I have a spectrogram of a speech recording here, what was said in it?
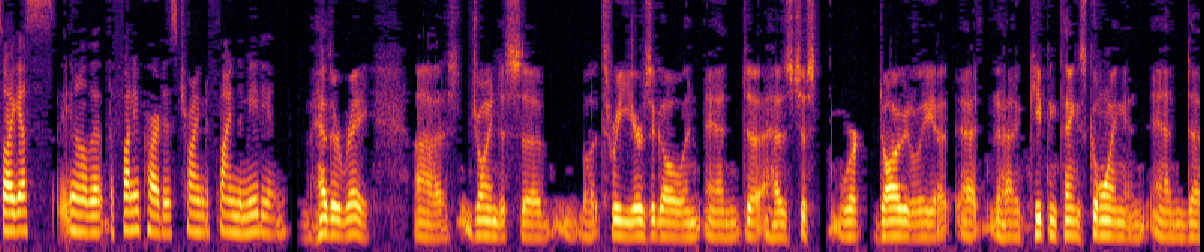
So I guess, you know, the, the funny part is trying to find the medium. Heather Ray uh, joined us uh, about three years ago and, and uh, has just worked doggedly at, at uh, keeping things going and and, uh,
